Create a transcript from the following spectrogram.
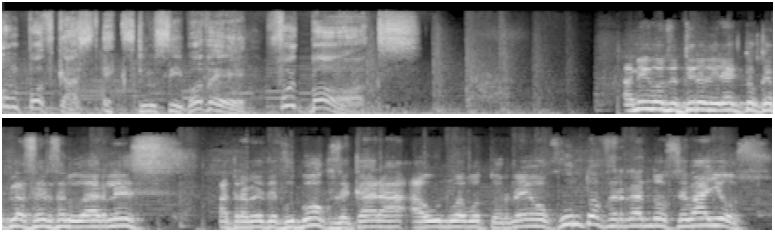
un podcast exclusivo de Footbox. Amigos de Tiro Directo, qué placer saludarles a través de Footbox de cara a un nuevo torneo junto a Fernando Ceballos.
